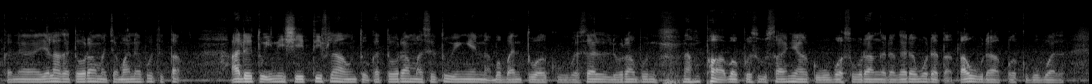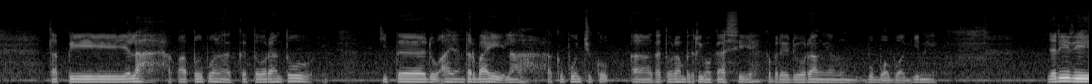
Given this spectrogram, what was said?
Kerana yalah kata orang macam mana pun tetap ada tu inisiatif lah untuk kata orang masa tu ingin nak membantu aku. Pasal orang pun nampak berapa susahnya aku berbual seorang. Kadang-kadang pun dah tak tahu dah apa aku berbual. Tapi yalah apa-apa pun kata orang tu kita doa yang terbaik lah. Aku pun cukup uh, kata orang berterima kasih eh, kepada orang yang berbuat-buat gini jadi di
